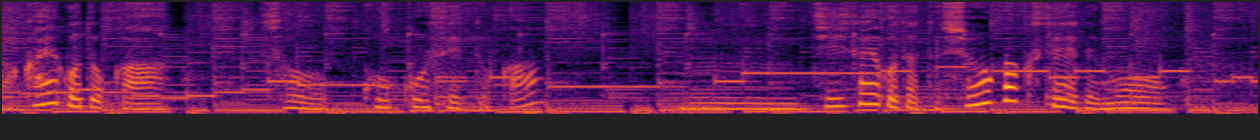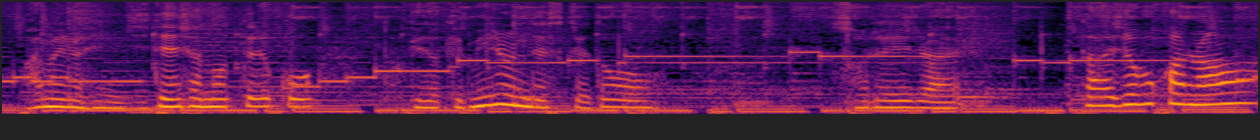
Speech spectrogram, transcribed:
若い子とかそう高校生とかうん小さい子だと小学生でも雨の日に自転車乗ってる子時々見るんですけどそれ以来大丈夫かな？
